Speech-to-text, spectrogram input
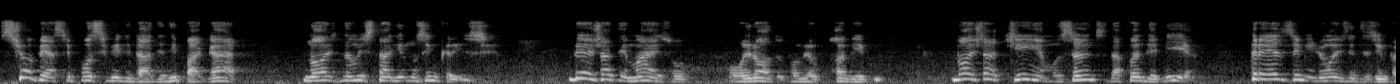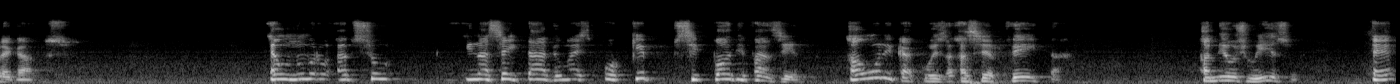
Se houvesse possibilidade de pagar, nós não estaríamos em crise. Veja, ademais, o, o Heródoto, meu amigo, nós já tínhamos, antes da pandemia, 13 milhões de desempregados. É um número absurdo, inaceitável, mas o que se pode fazer? A única coisa a ser feita, a meu juízo, é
